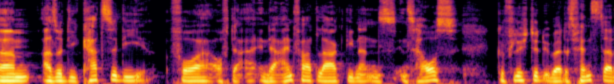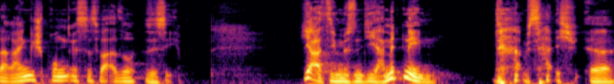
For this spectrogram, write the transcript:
Ähm, also die Katze, die vor auf der, in der Einfahrt lag, die dann ins, ins Haus geflüchtet über das Fenster da reingesprungen ist, das war also Sissy. Ja, Sie müssen die ja mitnehmen. ich äh,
